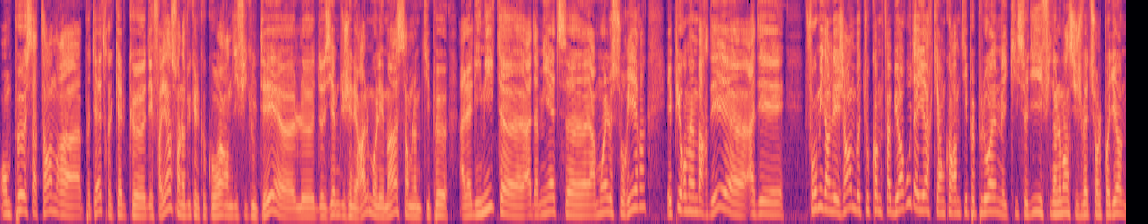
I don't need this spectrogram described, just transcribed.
On peut s'attendre à peut-être quelques défaillances. On a vu quelques coureurs en difficulté. Euh, Le deuxième du général, Molema, semble un petit peu à la limite. Euh, Adam Yates a moins le sourire. Et puis Romain Bardet a des fourmis dans les jambes, tout comme Fabio Aru d'ailleurs, qui est encore un petit peu plus loin, mais qui se dit finalement si je vais être sur le podium,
